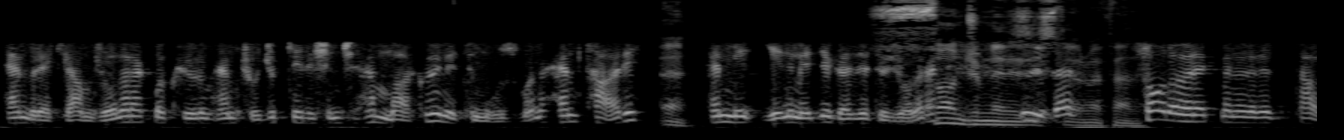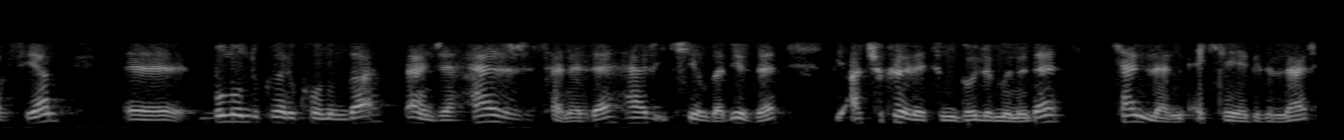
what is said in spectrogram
hem reklamcı olarak bakıyorum, hem çocuk gelişimci, hem marka yönetimi uzmanı, hem tarih, Evet. hem yeni medya gazeteci olarak. Son cümlenizi yüzden istiyorum efendim. Son öğretmenlere de tavsiyem e, bulundukları konumda bence her senede, her iki yılda bir de bir açık öğretim bölümünü de kendilerini ekleyebilirler.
